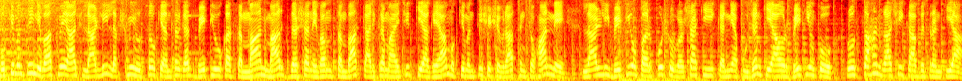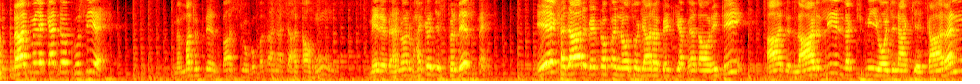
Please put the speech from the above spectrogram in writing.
मुख्यमंत्री निवास में आज लाडली लक्ष्मी उत्सव के अंतर्गत बेटियों का सम्मान, मार्गदर्शन एवं संवाद कार्यक्रम आयोजित किया गया। मुख्यमंत्री श्री शिवराज सिंह चौहान ने लाडली बेटियों पर पुष्प वर्षा की, कन्या पूजन किया और बेटियों को प्रोत्साहन राशि का वितरण किया। आज मुझे कहते खुशी है। मैं मध्य प्रदेश वासियों को बताना चाहता हूँ, मेरे बहनों और भाइयों, जिस प्रदेश में एक हज़ार बेटों पर 911 बेटियाँ पैदा हो रही थी, आज लाडली लक्ष्मी योजना के कारण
